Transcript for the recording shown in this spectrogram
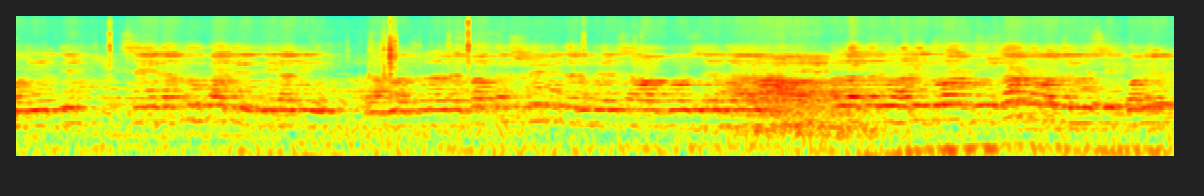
محي الدين سيد عبد القادر الجيلاني رحمة الله بكر شريف تنبير سواب والسيدة الله تعالى هذه دعاء بوزار كما تنسيب قبل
